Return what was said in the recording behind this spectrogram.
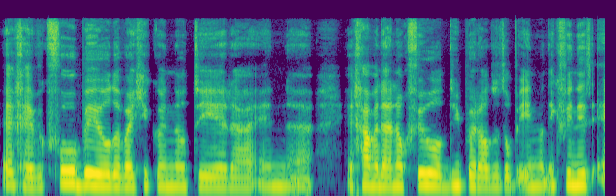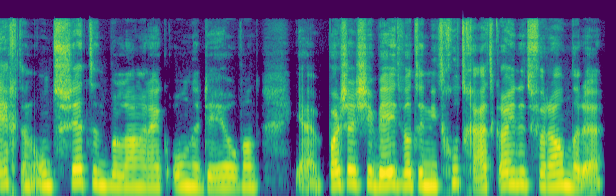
En geef ik voorbeelden wat je kunt noteren. En, uh, en gaan we daar nog veel dieper altijd op in. Want ik vind dit echt een ontzettend belangrijk onderdeel. Want ja, pas als je weet wat er niet goed gaat, kan je het veranderen.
